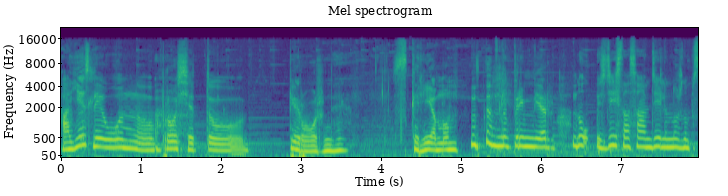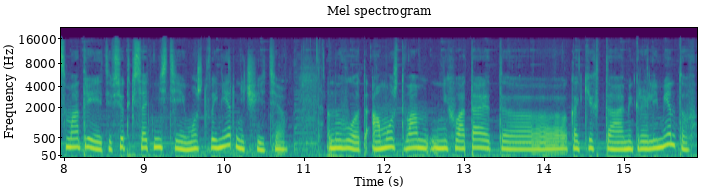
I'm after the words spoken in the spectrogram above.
А если он просит э, пирожное с кремом, например. Ну, здесь на самом деле нужно посмотреть и все-таки соотнести. Может, вы нервничаете, ну вот, а может, вам не хватает э, каких-то микроэлементов,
